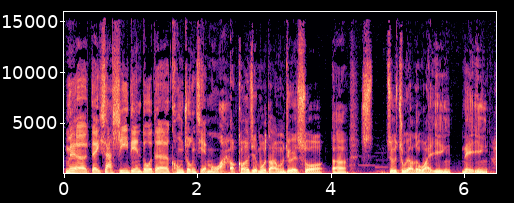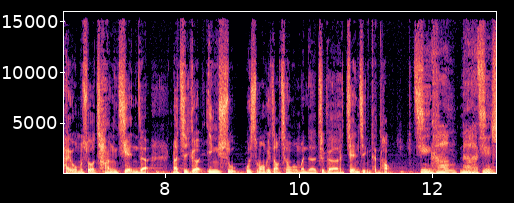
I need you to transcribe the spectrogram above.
没有，等一下十一点多的空中节目啊。哦，空中节目当然我们就会说，呃，就是主要的外因、内因，还有我们说常见的那几个因素，为什么会造成我们的这个肩颈疼痛？健康那件事。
